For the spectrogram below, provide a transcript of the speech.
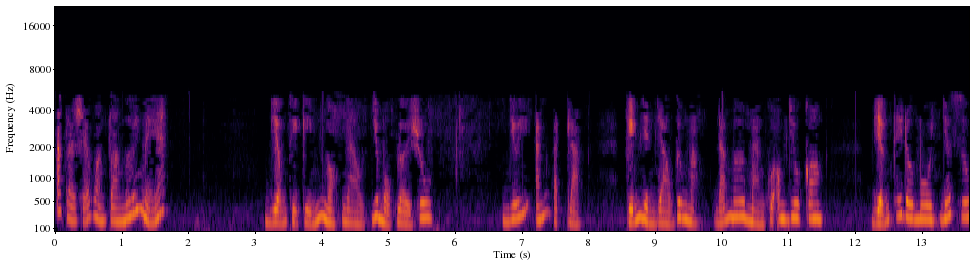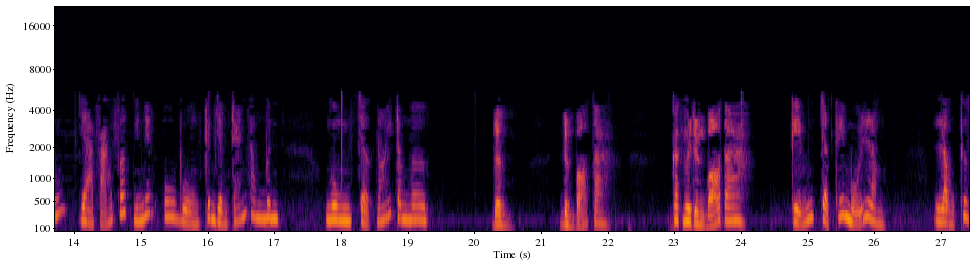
ắt là sẽ hoàn toàn mới mẻ. Giọng thị kiểm ngọt ngào như một lời ru. Dưới ánh bạch lạc, kiểm nhìn vào gương mặt đã mơ màng của ông vua con, vẫn thấy đôi môi nhếch xuống và phản phất những nét u buồn trên dần trán thông minh. Ngung chợt nói trong mơ. Đừng, đừng bỏ ta, các ngươi đừng bỏ ta. Kiểm chợt thấy mũi lòng, lòng thương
